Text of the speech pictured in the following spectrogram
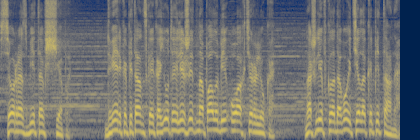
Все разбито в щепы. Дверь капитанской каюты лежит на палубе у ахтерлюка. Нашли в кладовой тело капитана.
